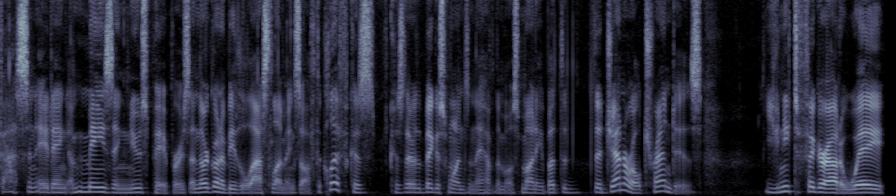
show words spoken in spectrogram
fascinating, amazing newspapers, and they're going to be the last lemmings off the cliff because they're the biggest ones and they have the most money. But the the general trend is you need to figure out a way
